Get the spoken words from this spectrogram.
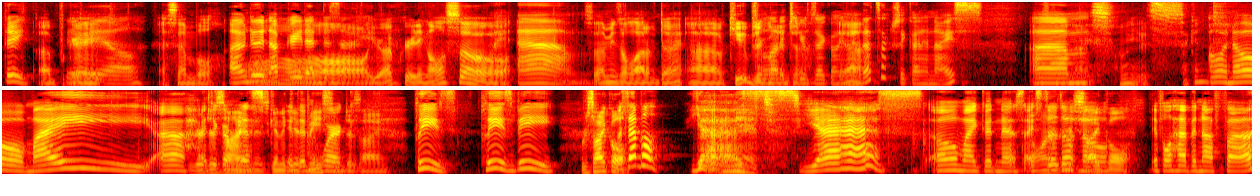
three. Upgrade. Reveal. Assemble. I'm doing upgrade and design. Oh, you're upgrading also. I am. So that means a lot of di- uh, cubes are a going lot of cubes are going yeah. in. That's actually kind of nice. Um, nice. Wait a second. Oh no, my uh, Your I design is going to give me some design. Please, please be Recycle. assemble. Yes, yes. Oh my goodness, I, I still don't know if I'll have enough uh,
